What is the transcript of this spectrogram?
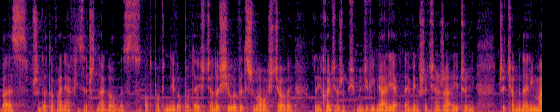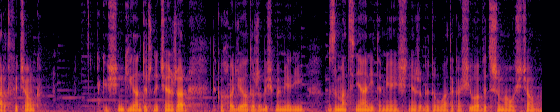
bez przygotowania fizycznego, bez odpowiedniego podejścia do siły wytrzymałościowej. To nie chodzi o, żebyśmy dźwigali jak największe ciężary, czyli czy ciągnęli martwy ciąg, jakiś gigantyczny ciężar, tylko chodzi o to, żebyśmy mieli, wzmacniali te mięśnie, żeby to była taka siła wytrzymałościowa.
